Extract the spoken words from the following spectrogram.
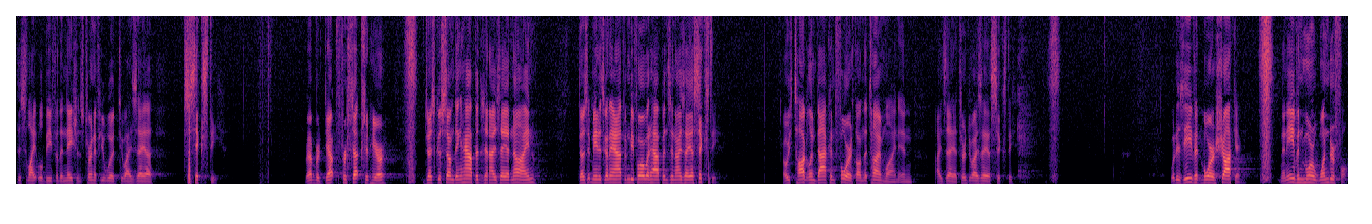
This light will be for the nations. Turn, if you would, to Isaiah 60. Remember, depth perception here. Just because something happens in Isaiah 9 doesn't mean it's going to happen before what happens in Isaiah 60. Always toggling back and forth on the timeline in Isaiah. Turn to Isaiah 60. What is even more shocking and even more wonderful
